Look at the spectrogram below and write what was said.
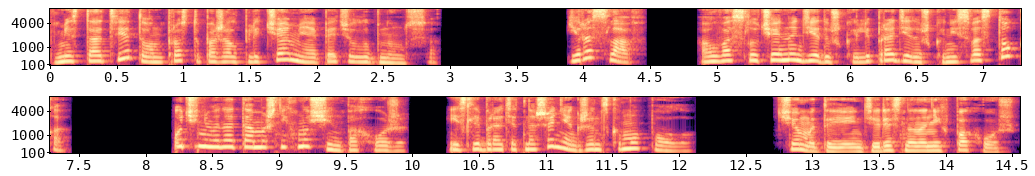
Вместо ответа он просто пожал плечами и опять улыбнулся. «Ярослав, а у вас случайно дедушка или прадедушка не с Востока? Очень вы на тамошних мужчин похожи, если брать отношение к женскому полу. Чем это я, интересно, на них похож?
